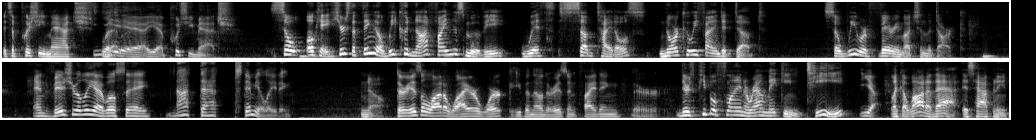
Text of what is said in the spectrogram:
it's a pushy match. Whatever. yeah, yeah, pushy match. So, okay, here's the thing though. We could not find this movie with subtitles, nor could we find it dubbed. So we were very much in the dark. And visually, I will say, not that stimulating. No. There is a lot of wire work, even though there isn't fighting. There, There's people flying around making tea. yeah, Like a lot of that is happening.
